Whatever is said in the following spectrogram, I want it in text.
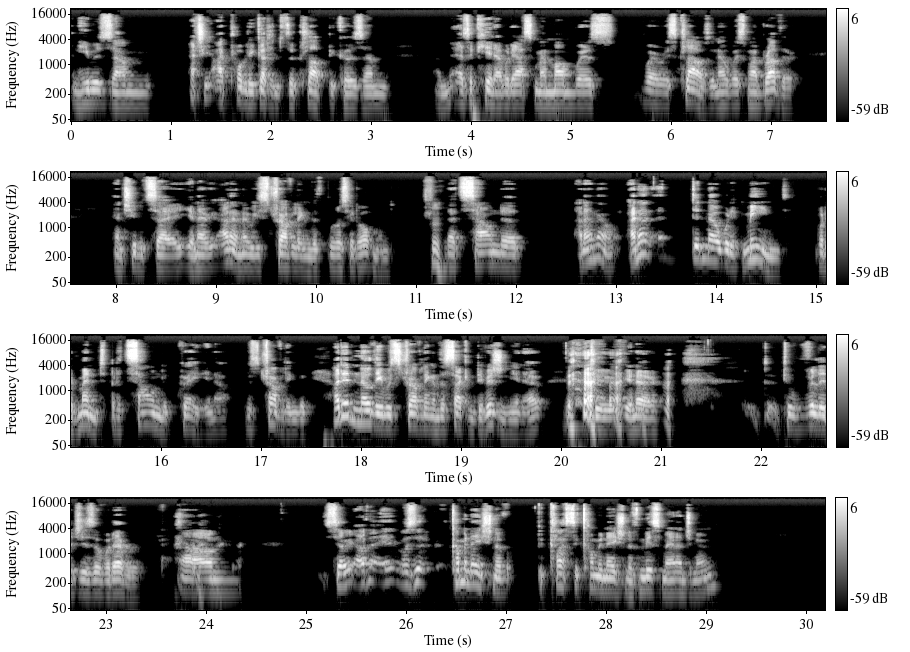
And he was, um, actually, I probably got into the club because, um, um, as a kid, I would ask my mom, where's, where is Klaus? You know, where's my brother? And she would say, you know, I don't know, he's traveling with Borussia Dortmund. Hmm. that sounded, I don't know. I don't, didn't know what it meant, what it meant, but it sounded great, you know. He was traveling, but I didn't know that he was traveling in the second division, you know, to, you know, to, to villages or whatever. Um, so it was a combination of the classic combination of mismanagement,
